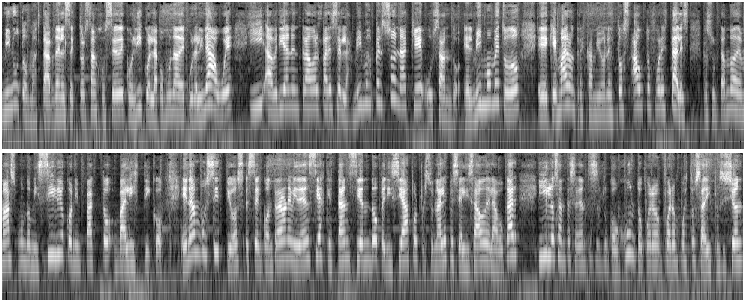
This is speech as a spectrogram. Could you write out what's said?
minutos más tarde en el sector San José de Colico, en la comuna de Curalinahue, y habrían entrado al parecer las mismas personas que, usando el mismo método, eh, quemaron tres camiones, dos autos forestales, resultando además un domicilio con impacto balístico. En ambos sitios se encontraron evidencias que están siendo periciadas por personal especializado de la BOCAR y los antecedentes en su conjunto fueron, fueron puestos a disposición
